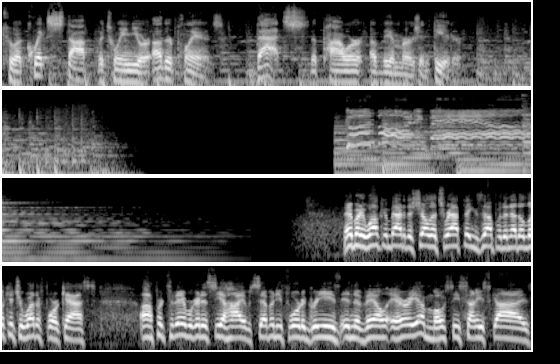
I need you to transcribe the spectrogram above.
to a quick stop between your other plans. That's the power of the immersion theater. Hey, everybody, welcome back to the show. Let's wrap things up with another look at your weather forecast. Uh, for today, we're going to see a high of 74 degrees in the Vail area, mostly sunny skies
